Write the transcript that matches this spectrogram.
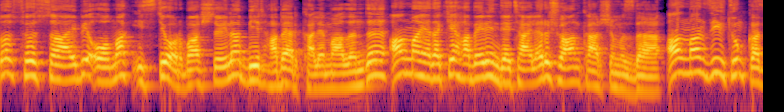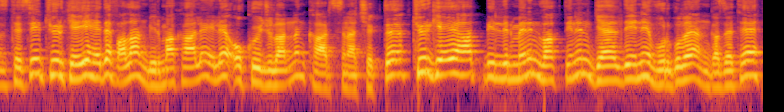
Doğu'da söz sahibi olmak istiyor başlığıyla bir haber kaleme alındı. Almanya'daki haberin detayları şu an karşımızda. Alman Zeitung gazetesi Türkiye'yi hedef alan bir makale ile okuyucularının karşısına çıktı. Türkiye'ye hat bildirmenin vaktinin geldiğini vurgulayan gazete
